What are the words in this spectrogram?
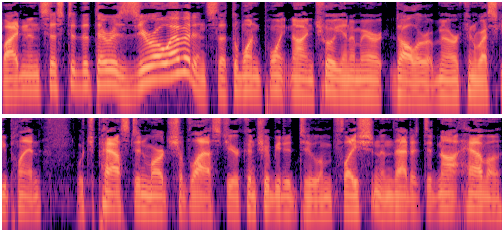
Biden insisted that there is zero evidence that the 1.9 trillion dollar American Rescue Plan, which passed in March of last year, contributed to inflation and that it did not have an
